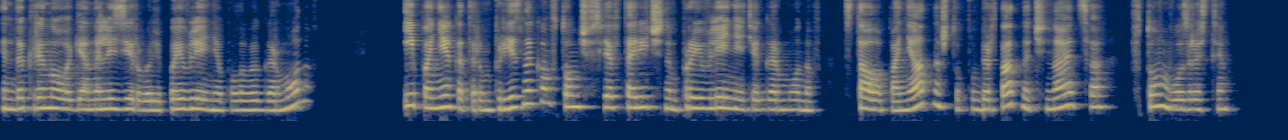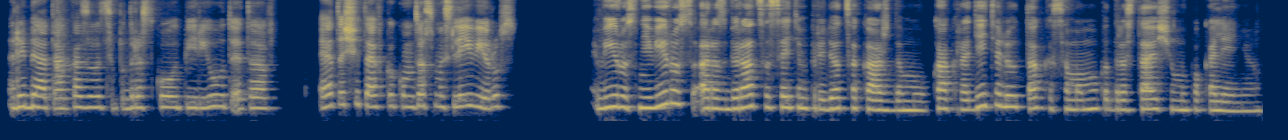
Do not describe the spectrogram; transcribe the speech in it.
эндокринологи анализировали появление половых гормонов, и по некоторым признакам, в том числе вторичным проявлением этих гормонов, стало понятно, что пубертат начинается в том возрасте. Ребята, оказывается, подростковый период это, это считай, в каком-то смысле и вирус. Вирус не вирус, а разбираться с этим придется каждому, как родителю, так и самому подрастающему поколению.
